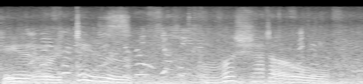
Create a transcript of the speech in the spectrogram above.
Here do the chateau.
